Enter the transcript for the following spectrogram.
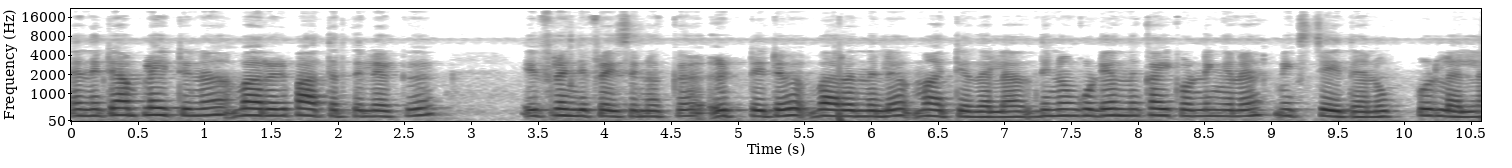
എന്നിട്ട് ആ പ്ലേറ്റിന് വേറൊരു പാത്രത്തിലേക്ക് ഈ ഫ്രഞ്ച് ഫ്രൈസിനൊക്കെ ഇട്ടിട്ട് വേറൊന്നിൽ മാറ്റിയതല്ല? ഇതിനും കൂടി ഒന്ന് കൈക്കൊണ്ട് ഇങ്ങനെ മിക്സ് ചെയ്തതാണ് ഉപ്പുള്ളല്ല?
